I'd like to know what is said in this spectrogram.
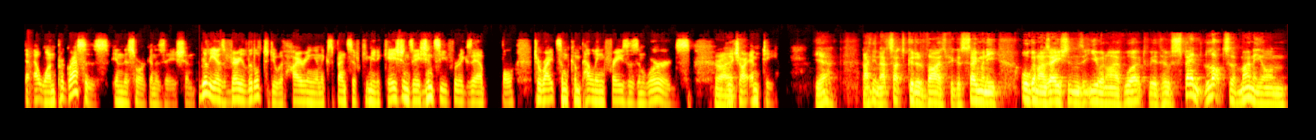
that one progresses in this organization. It really has very little to do with hiring an expensive communications agency, for example, to write some compelling phrases and words, right. which are empty. Yeah, I think that's such good advice because so many organizations that you and I have worked with have spent lots of money on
